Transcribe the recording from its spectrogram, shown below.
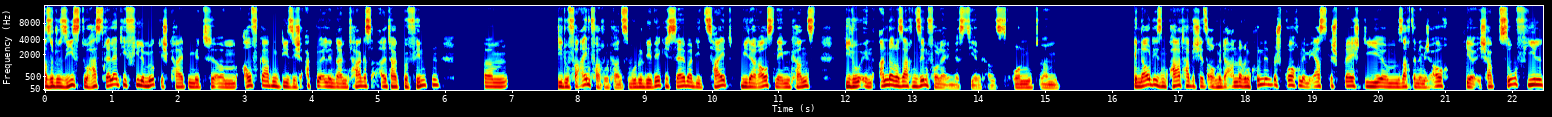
Also du siehst, du hast relativ viele Möglichkeiten mit ähm, Aufgaben, die sich aktuell in deinem Tagesalltag befinden, ähm, die du vereinfachen kannst, wo du dir wirklich selber die Zeit wieder rausnehmen kannst, die du in andere Sachen sinnvoller investieren kannst. Und ähm, genau diesen Part habe ich jetzt auch mit der anderen Kundin besprochen im Erstgespräch. Die ähm, sagte nämlich auch, hier, ich habe so viel,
